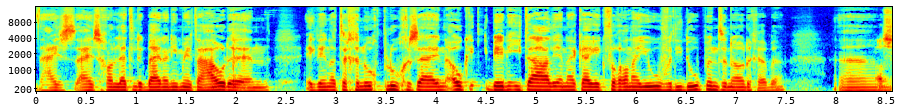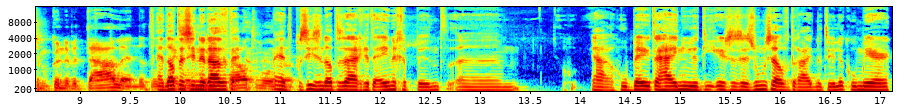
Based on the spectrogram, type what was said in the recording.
hij, is, hij is gewoon letterlijk bijna niet meer te houden. En ik denk dat er genoeg ploegen zijn, ook binnen Italië. En dan kijk ik vooral naar Juve, die doelpunten nodig hebben. Ehm, Als ze hem kunnen betalen. En dat, en dat is inderdaad het, nee, precies, en dat is eigenlijk het enige punt. Ehm, ho- ja, hoe beter hij nu die eerste seizoen zelf draait natuurlijk, hoe meer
